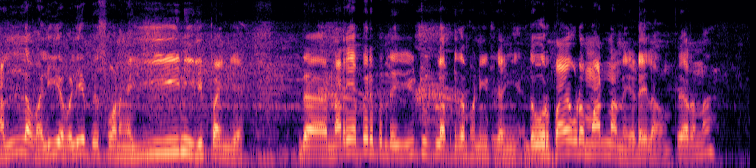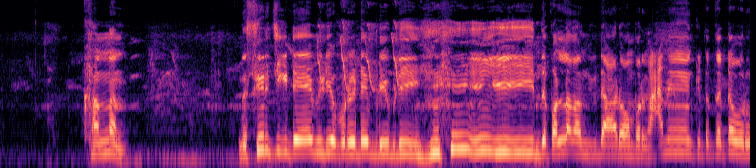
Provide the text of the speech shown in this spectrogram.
நல்ல வலிய வலிய பேசுவானுங்க ஈன்னு இழிப்பாங்க. இந்த நிறைய பேர் இப்போ இந்த யூடியூப்பில் அப்படி தான் பண்ணிகிட்ருக்காங்க இருக்காங்க. இந்த ஒரு பையன் கூட மாட்டினான் இடையில. அவன் பேர் என்ன? கண்ணன். இந்த சிரிச்சுக்கிட்டே வீடியோ போட்டுக்கிட்டே இப்படி இப்படி இந்த பல்ல காமிச்சிக்கிட்டு ஆடுவான் பாருங்க. அவன் கிட்டத்தட்ட ஒரு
